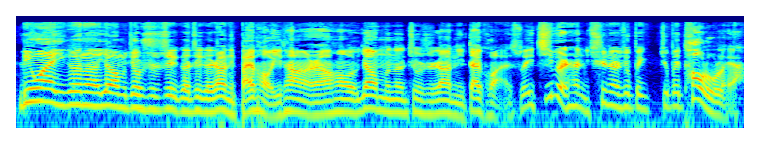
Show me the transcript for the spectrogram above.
另外一个呢，要么就是这个这个让你白跑一趟，然后要么呢就是让你贷款，所以基本上你去那儿就被就被套路了呀。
